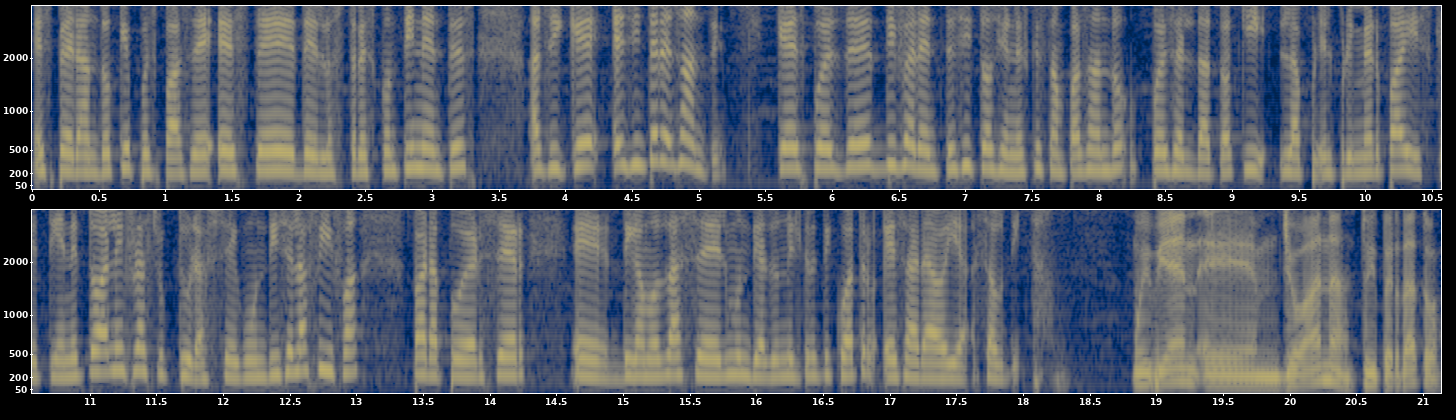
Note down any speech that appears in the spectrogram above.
esperando que pues pase este de los tres continentes. Así que es interesante que después de diferentes situaciones que están pasando, pues el dato aquí, la- el primer país que tiene toda la infraestructura, según dice la FIFA, para poder ser, eh, digamos, la sede del Mundial 2034 es Arabia Saudita. Muy bien, eh, Joana, tu hiperdato.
